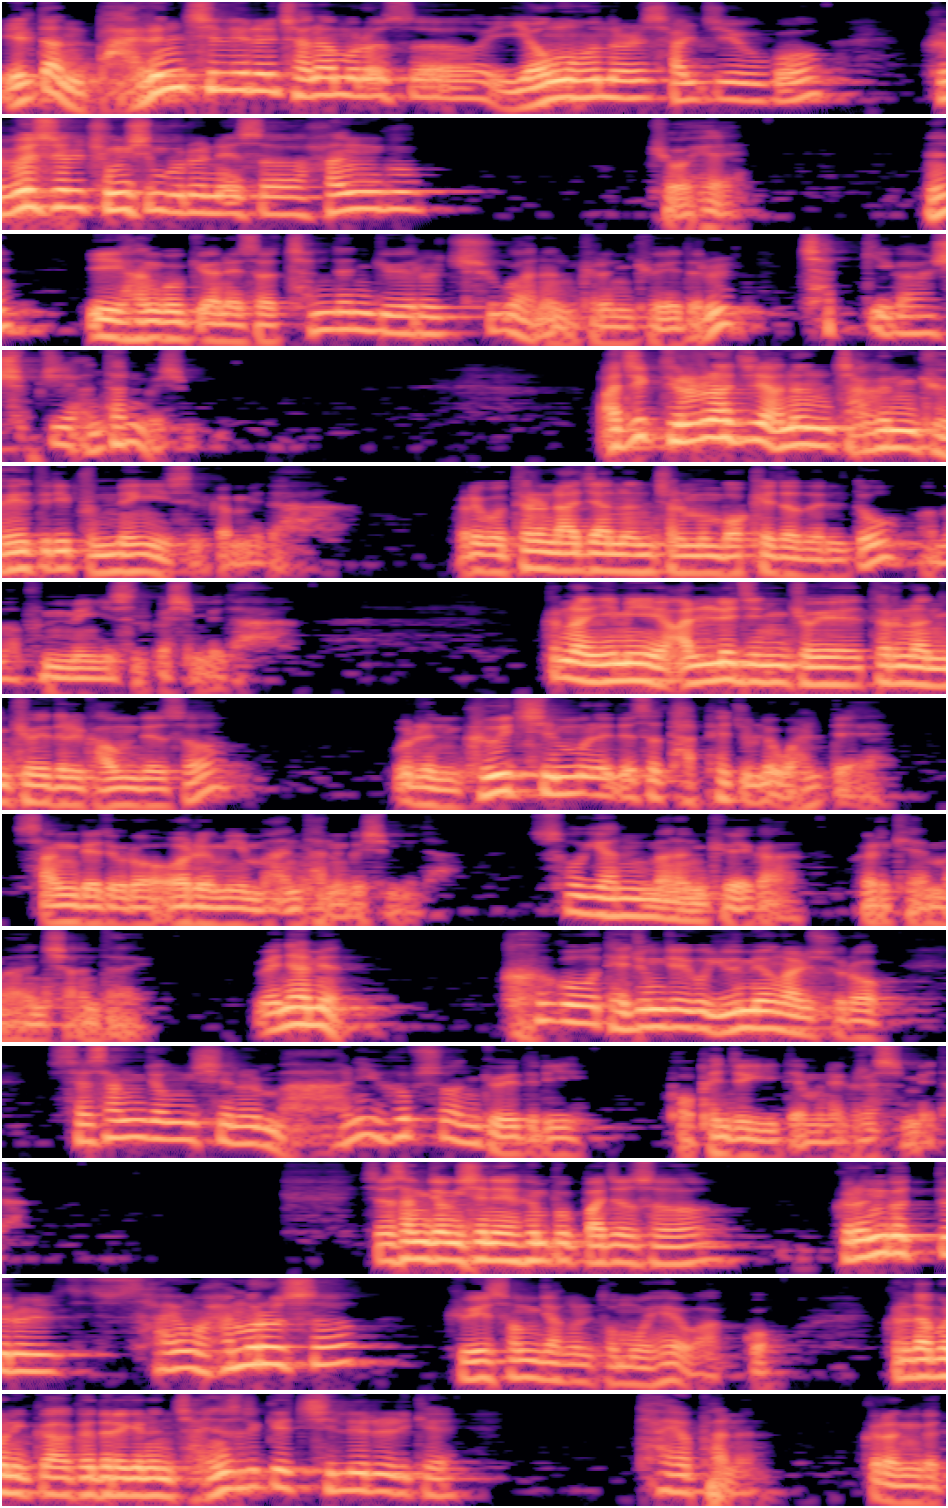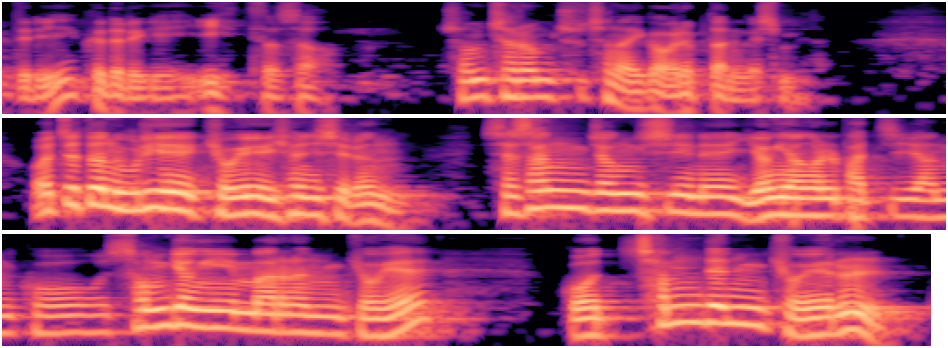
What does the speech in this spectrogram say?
일단 바른 진리를 전함으로써 영혼을 살찌우고 그것을 중심으로 내서 한국 교회, 이 한국 교회 안에서 참된 교회를 추구하는 그런 교회들을 찾기가 쉽지 않다는 것입니다. 아직 드러나지 않은 작은 교회들이 분명히 있을 겁니다. 그리고 드러나지 않은 젊은 목회자들도 아마 분명히 있을 것입니다. 그러나 이미 알려진 교회, 드러난 교회들 가운데서 우리는 그 질문에 대해서 답해 주려고 할 때 상대적으로 어려움이 많다는 것입니다. 소개할 만한 교회가 그렇게 많지 않다. 왜냐하면 크고 대중적이고 유명할수록 세상 정신을 많이 흡수한 교회들이 보편적이기 때문에 그렇습니다. 세상 정신에 흠뻑 빠져서 그런 것들을 사용함으로써 교회 성장을 도모해 왔고 그러다 보니까 그들에게는 자연스럽게 진리를 이렇게 타협하는 그런 것들이 그들에게 있어서 좀처럼 추천하기가 어렵다는 것입니다. 어쨌든 우리의 교회의 현실은 세상 정신의 영향을 받지 않고 성경이 말하는 교회, 곧 참된 교회를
